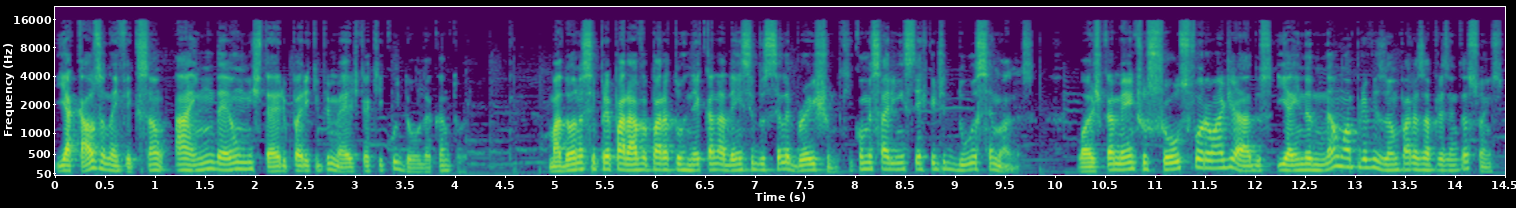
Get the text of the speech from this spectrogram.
E a causa da infecção ainda é um mistério para a equipe médica que cuidou da cantora. Madonna se preparava para a turnê canadense do Celebration, que começaria em cerca de duas semanas. Logicamente, os shows foram adiados e ainda não há previsão para as apresentações.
